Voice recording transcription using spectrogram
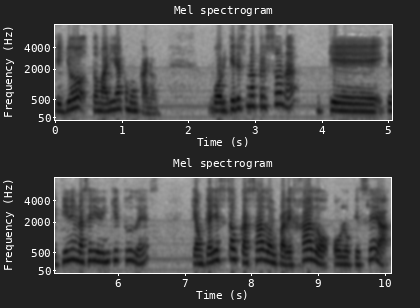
que yo tomaría como un canon. Porque eres una persona que, que tiene una serie de inquietudes que aunque hayas estado casado, emparejado o lo que sea,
